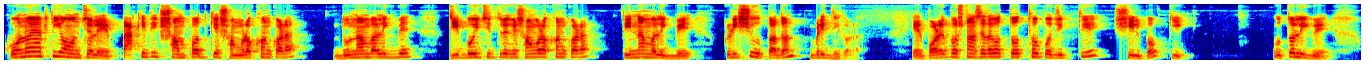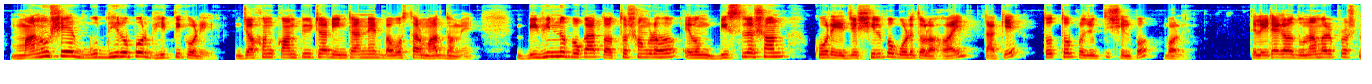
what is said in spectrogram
কোনো একটি অঞ্চলের প্রাকৃতিক সম্পদকে সংরক্ষণ করা। দু নম্বর লিখবে, জীববৈচিত্র্যকে সংরক্ষণ করা। তিন নম্বর লিখবে কৃষি উৎপাদন বৃদ্ধি করা এর পরের প্রশ্ন আছে, দেখো, তথ্য প্রযুক্তি, শিল্প কি? উত্তর লিখবে, মানুষের বুদ্ধির ওপর ভিত্তি করে যখন কম্পিউটার, ইন্টারনেট ব্যবস্থার মাধ্যমে বিভিন্ন প্রকার তথ্য সংগ্রহ এবং বিশ্লেষণ করে যে শিল্প গড়ে তোলা হয়, তাকে তথ্য প্রযুক্তি শিল্প বলে। তাহলে এটা গেল দু নম্বরের প্রশ্ন।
